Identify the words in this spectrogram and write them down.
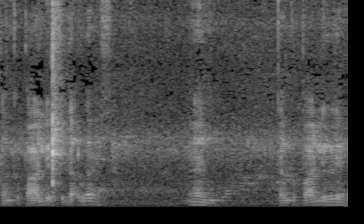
Kan kepala sedap guys. Kan. Kan kepala dia.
